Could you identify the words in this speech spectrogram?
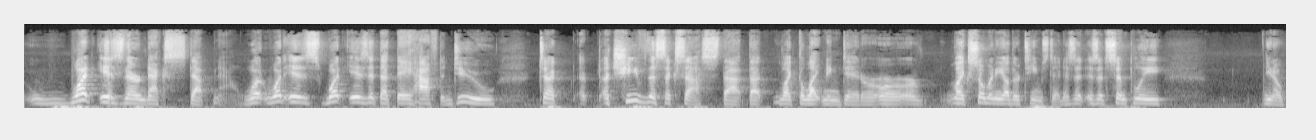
What is their next step now? What what is what is it that they have to do to achieve the success that that like the Lightning did, or, or, or like so many other teams did? Is it is it simply you know,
